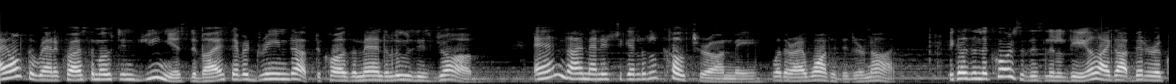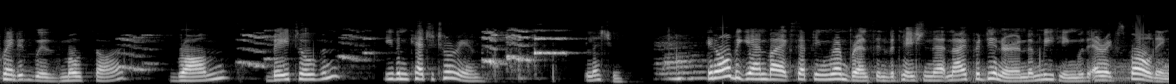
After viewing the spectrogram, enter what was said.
I also ran across the most ingenious device ever dreamed up to cause a man to lose his job. And I managed to get a little culture on me, whether I wanted it or not. Because in the course of this little deal, I got better acquainted with Mozart, Brahms, Beethoven, even Khachaturian. Bless you. It all began by accepting Rembrandt's invitation that night for dinner and a meeting with Eric Spalding.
